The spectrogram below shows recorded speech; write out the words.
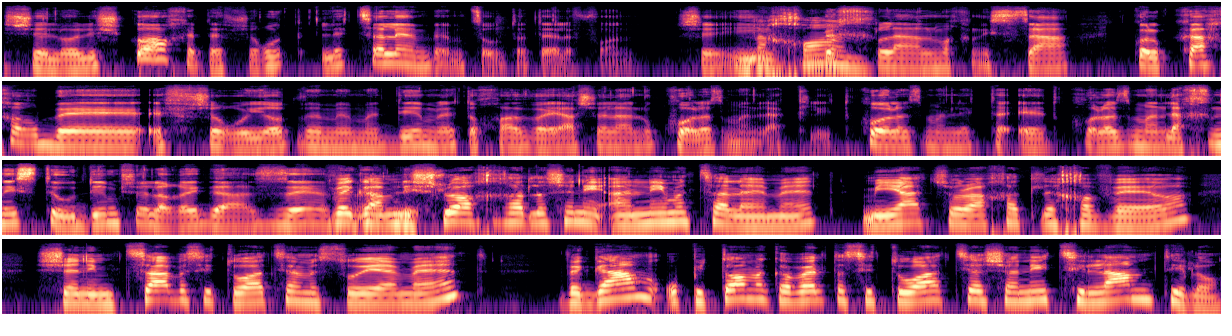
שלא לשכוח את האפשרות לצלם באמצעות הטלפון. שהיא נכון. בכלל מכניסה כל כך הרבה אפשרויות וממדים לתוך ההוויה שלנו, כל הזמן להקליט, כל הזמן לתעד, כל הזמן להכניס תיעודים של הרגע הזה. וגם ולהקליט. לשלוח אחד לשני. אני מצלמת, מיד שולחת לחבר, שנמצא בסיטואציה מסוימת, וגם הוא פתאום מקבל את הסיטואציה שאני צילמתי לו.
